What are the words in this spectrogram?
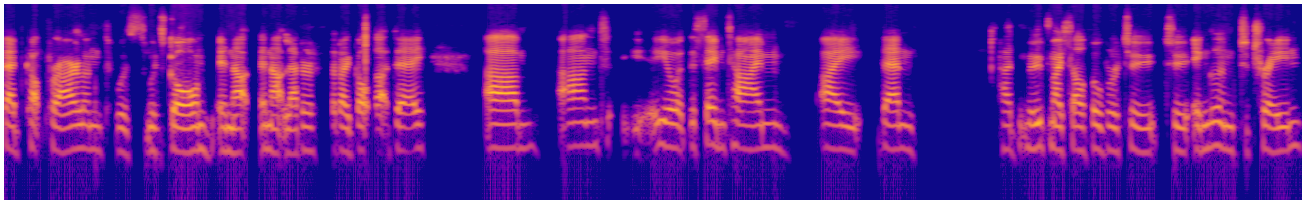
Fed Cup for Ireland was was gone in that in that letter that I got that day. Um, and you know at the same time i then had moved myself over to to england to train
